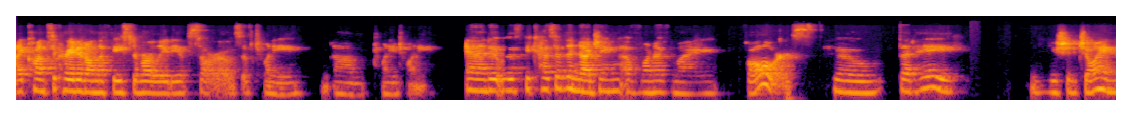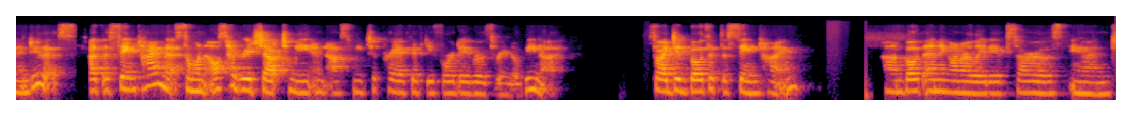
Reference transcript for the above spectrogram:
I consecrated on the Feast of Our Lady of Sorrows of 20, um, 2020. And it was because of the nudging of one of my followers who said, Hey, you should join and do this. At the same time, that someone else had reached out to me and asked me to pray a 54 day rosary novena. So I did both at the same time, um, both ending on Our Lady of Sorrows and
